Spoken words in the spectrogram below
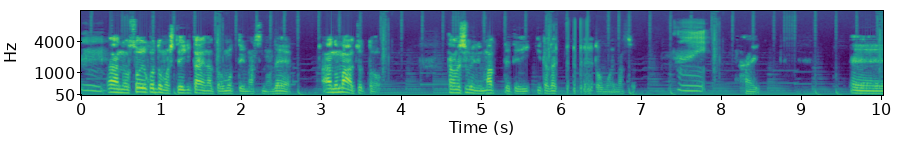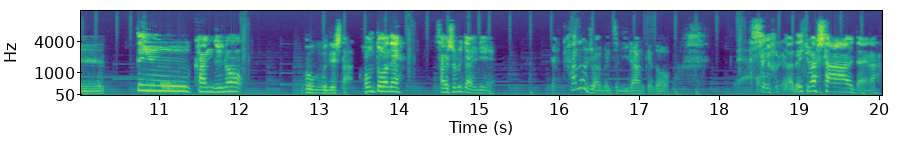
うん。あの、そういうこともしていきたいなと思っていますので、あの、まあ、ちょっと、楽しみに待ってていただけると思います。はい。はい。えー、っていう感じの報告でした。本当はね、最初みたいに、いや彼女は別にいらんけど、セフレができましたみたいな。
